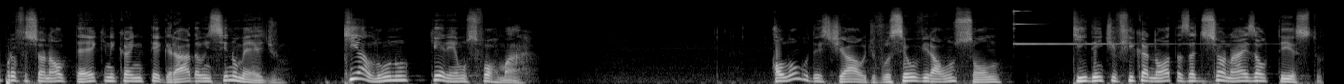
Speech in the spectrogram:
profissional técnica integrada ao ensino médio. Que aluno queremos formar? Ao longo deste áudio, você ouvirá um som que identifica notas adicionais ao texto,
